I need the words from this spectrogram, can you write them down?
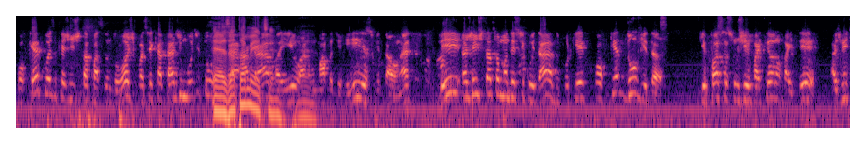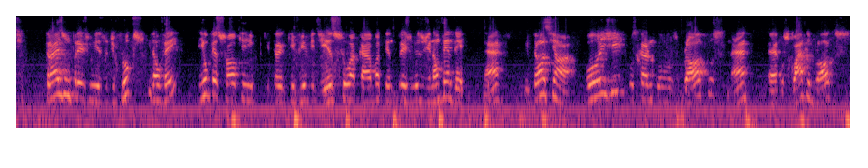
Qualquer coisa que a gente está passando hoje, pode ser que a tarde mude tudo. É, exatamente. Né? Agrava aí o, é. mapa de risco e tal, né? E a gente está tomando esse cuidado porque qualquer dúvida que possa surgir, vai ter ou não vai ter, a gente traz um prejuízo de fluxo, que não vem, e o pessoal que, que, que vive disso acaba tendo prejuízo de não vender, né? Então, assim, ó, hoje os, os blocos, né, é, os quatro blocos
